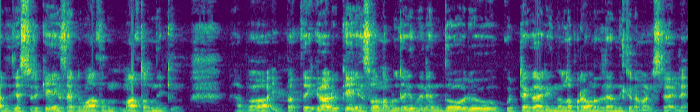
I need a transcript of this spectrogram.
അത് ജസ്റ്റ് ഒരു കേസായിട്ട് മാത്രം മാത്രം നിൽക്കും. അപ്പോൾ ഇപ്പോഴത്തേക്ക് ആ ഒരു കേസ് വന്നപ്പോഴത്തേക്കും എന്തോ ഒരു കുറ്റക്കാരി എന്നുള്ള പ്രവണതയിൽ നിൽക്കണം മനസ്സിലായില്ലേ?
